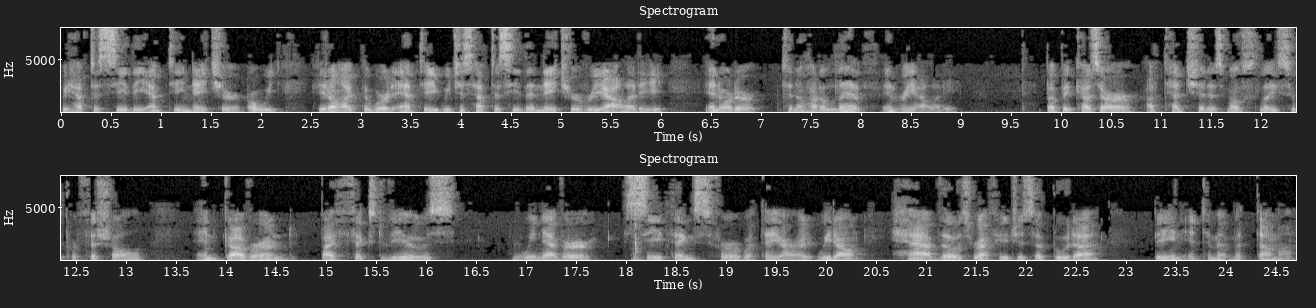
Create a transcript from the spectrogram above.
we have to see the empty nature, or we, if you don't like the word empty, we just have to see the nature of reality in order to know how to live in reality. But because our attention is mostly superficial and governed by fixed views, we never see things for what they are. We don't have those refuges of Buddha being intimate with Dhamma.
